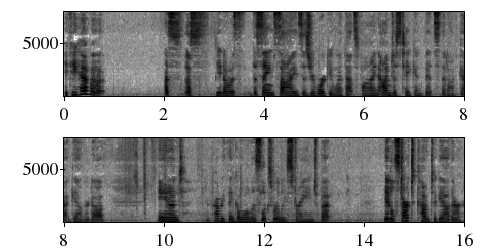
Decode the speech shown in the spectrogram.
if you have a, a, a you know, a, the same size as you're working with, that's fine. I'm just taking bits that I've got gathered up. And you're probably thinking, well, this looks really strange, but it'll start to come together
